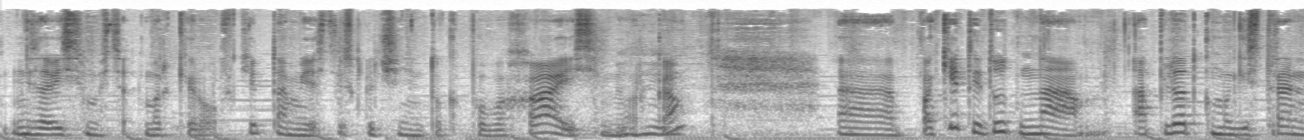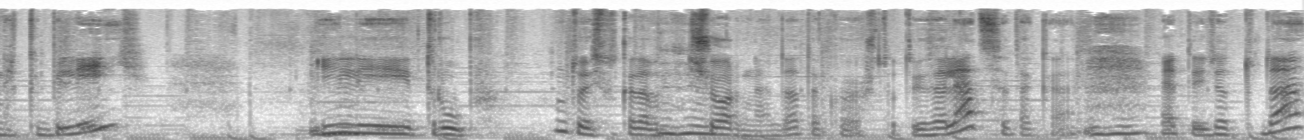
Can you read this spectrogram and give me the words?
вне зависимости от маркировки. Там есть исключение только ПВХ и семерка. mm Э, пакеты идут на оплетку магистральных кабелей, угу. или труб. Ну, то есть, вот когда угу. вот черное, да, такое что-то, изоляция такая, угу. это идет туда.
